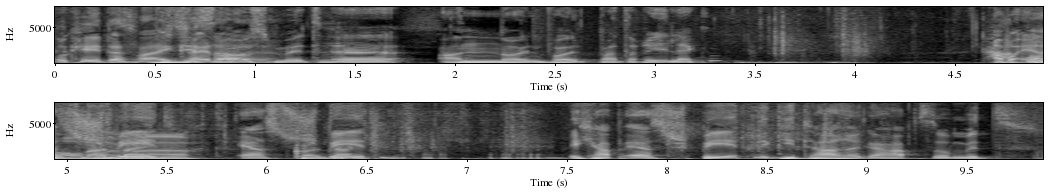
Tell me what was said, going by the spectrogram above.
okay, das war Wie ein sieht's kleiner... aus mit äh, an 9 Volt Batterie lecken? aber erst spät. Erst Kontakt? spät. Ich habe erst spät eine Gitarre gehabt, so mit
